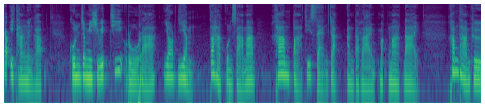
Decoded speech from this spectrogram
กับอีกทางหนึ่งครับ คุณจะมีชีวิตที่หรูหรายอดเยี่ยม ถ้าหากคุณสามารถข้ามป่าที่แสนจะอันตรายมาก ๆได้คำถามคือ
